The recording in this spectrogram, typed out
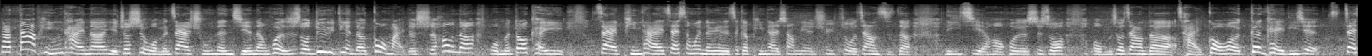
那大平台呢，也就是我们在储能、节能或者是说绿电的购买的时候呢，我们都可以在平台，在森威能源的这个平台上面去做这样子的理解哈，或者是说我们做这样的采购，或者更可以理解，在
